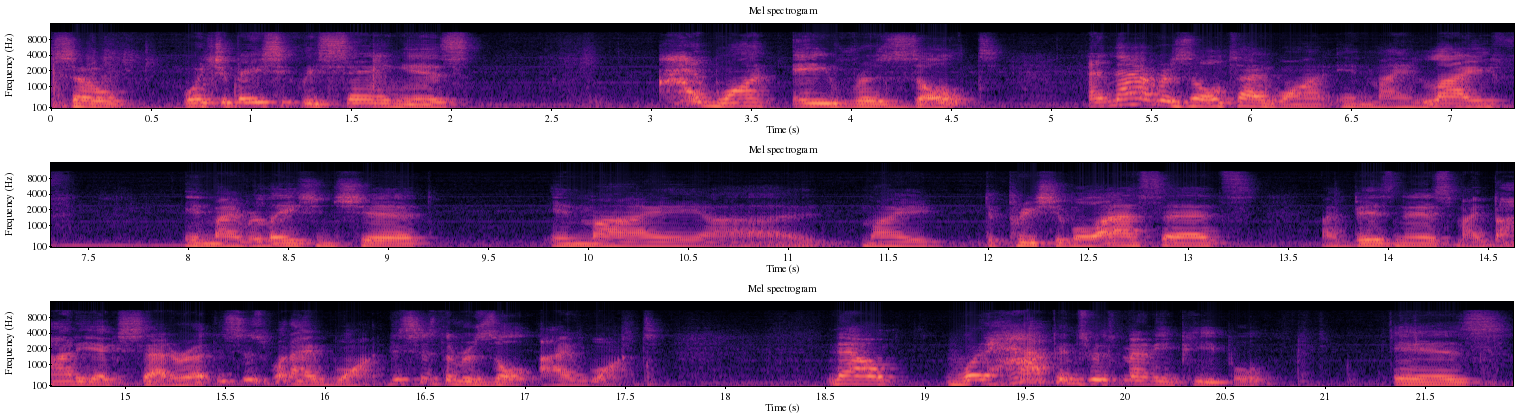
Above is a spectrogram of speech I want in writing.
So, what you're basically saying is, I want a result, and that result I want in my life, in my relationship, in my uh, my depreciable assets, my business, my body, etc. This is what I want. This is the result I want. Now, what happens with many people is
